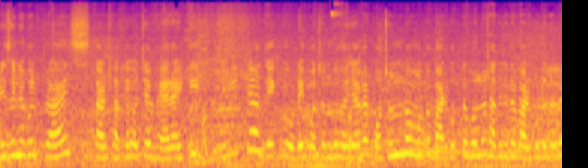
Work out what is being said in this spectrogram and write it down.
রিজনেবল প্রাইস তার সাথে হচ্ছে ভ্যারাইটি যেইটা দেখবে ওটাই পছন্দ হয়ে যাবে। পছন্দ মতো বার করতে বললেও সাথে সাথে বার করে দেবে।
